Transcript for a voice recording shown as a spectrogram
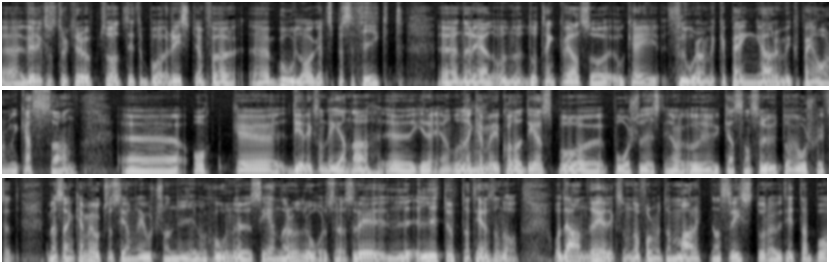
uh, vi liksom strukturerat upp så att vi tittar på risken för uh, bolaget specifikt. Uh, när det är, och då tänker vi alltså, okej, okay, förlorar mycket pengar, hur mycket pengar har de i kassan? och Det är liksom det ena grejen. Och Den mm. kan man ju kolla dels på, på årsredovisningar och hur kassan ser ut vid årsskiftet. Men sen kan man också se om det gjorts några nyemissioner senare under året. Så, så det är lite uppdaterat ändå. Och Det andra är liksom någon form av marknadsrisk då, där vi tittar på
